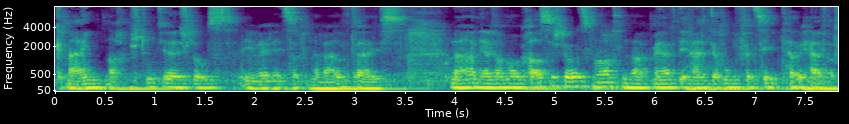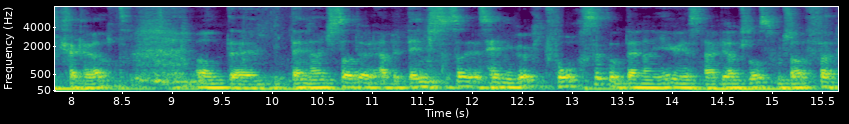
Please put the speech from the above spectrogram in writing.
gemeint, nach dem Studienschluss, ich will jetzt auf eine Weltreise. Und dann habe ich einfach mal einen Kassensturz gemacht und habe gemerkt, ich hätte einen Haufen Zeit, aber ich habe einfach kein Geld. Und äh, dann habe so, aber dann ist es so, es hat mich wirklich gefuchst und dann habe ich irgendwie gesagt, ja, am Schluss vom Arbeiten,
